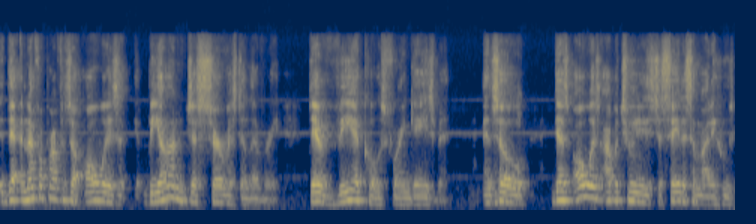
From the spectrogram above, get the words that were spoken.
the not-for-profits are always beyond just service delivery. They're vehicles for engagement, and so there's always opportunities to say to somebody who's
